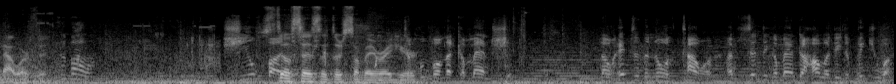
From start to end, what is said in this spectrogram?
Not worth it. Zavala, Still says that there's somebody right here. To move on that command ship. Now head to the North Tower. I'm sending Amanda Holliday to pick you up.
